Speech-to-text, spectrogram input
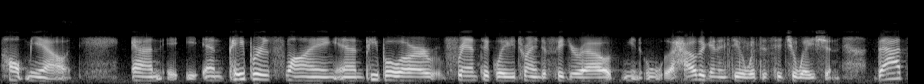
Help me out and and paper is flying and people are frantically trying to figure out you know how they're going to deal with the situation. That's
